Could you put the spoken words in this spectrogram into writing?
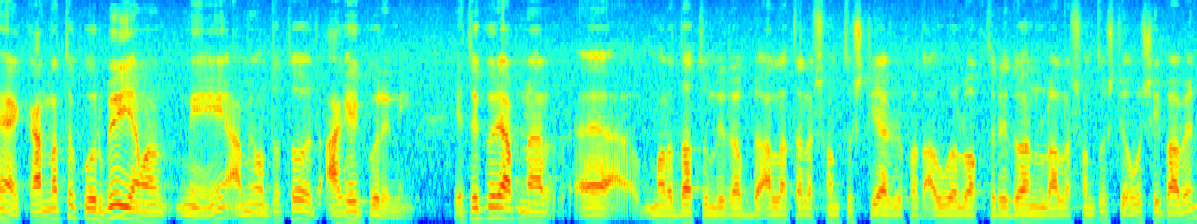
হ্যাঁ কান্না তো করবেই আমার মেয়ে আমি অন্তত আগে করে নিই। এতে করে আপনার মরদাতুল্লি রব আল্লাহ তালা সন্তুষ্টি আসবে ফত আউয়াল ওয়াক্ত রেদওয়ানুল্লাহ আল্লাহ সন্তুষ্টি অবশ্যই পাবেন।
